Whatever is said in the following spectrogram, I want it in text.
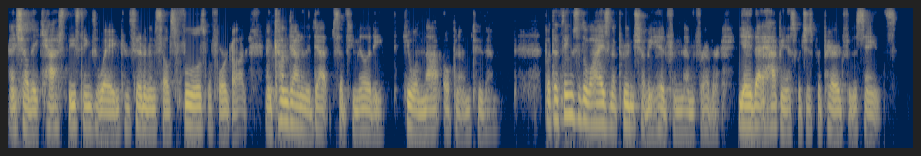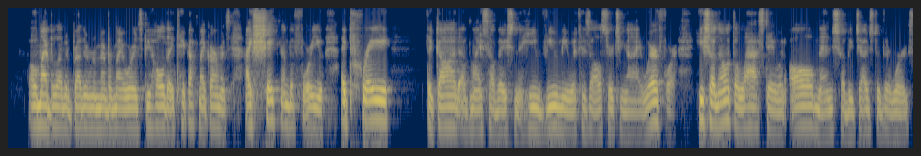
And shall they cast these things away and consider themselves fools before God and come down in the depths of humility? He will not open unto them. But the things of the wise and the prudent shall be hid from them forever, yea, that happiness which is prepared for the saints. O my beloved brethren, remember my words. Behold, I take off my garments, I shake them before you. I pray the God of my salvation, that he view me with his all searching eye. Wherefore, he shall know at the last day when all men shall be judged of their works,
